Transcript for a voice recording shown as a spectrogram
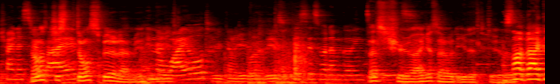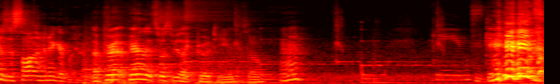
trying to Don't survive just don't spit it at me. in the Okay. wild, You're gonna eat one of these. this is what I'm going to That's eat. true. I guess I would eat it too. It's not bad because it's salt and vinegar flavor. Appar- apparently, it's supposed to be like protein. So. Mm-hmm. Beans. Games.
